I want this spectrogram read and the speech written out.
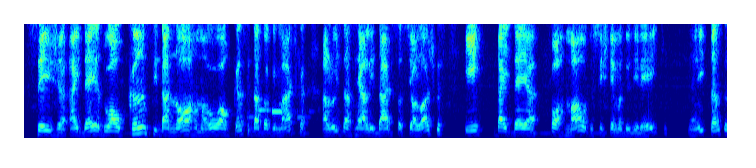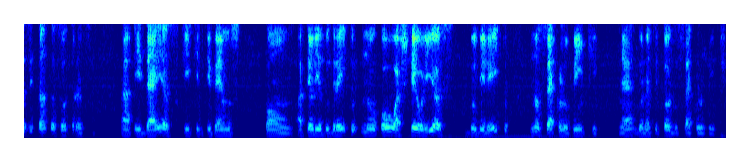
seja a ideia do alcance da norma ou alcance da dogmática à luz das realidades sociológicas e da ideia formal do sistema do direito, né? e tantas e tantas outras uh, ideias que, que tivemos com a teoria do direito, no, ou as teorias do direito, no século XX, né, durante todo o século XX.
